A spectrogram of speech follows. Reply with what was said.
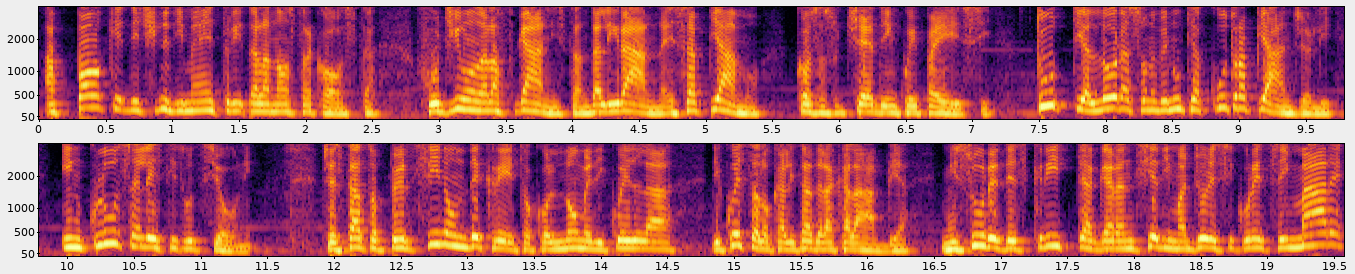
a poche decine di metri dalla nostra costa. Fuggivano dall'Afghanistan, dall'Iran e sappiamo cosa succede in quei paesi. Tutti allora sono venuti a Cutro a piangerli, incluse le istituzioni. C'è stato persino un decreto col nome di quella di questa località della Calabria, misure descritte a garanzia di maggiore sicurezza in mare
